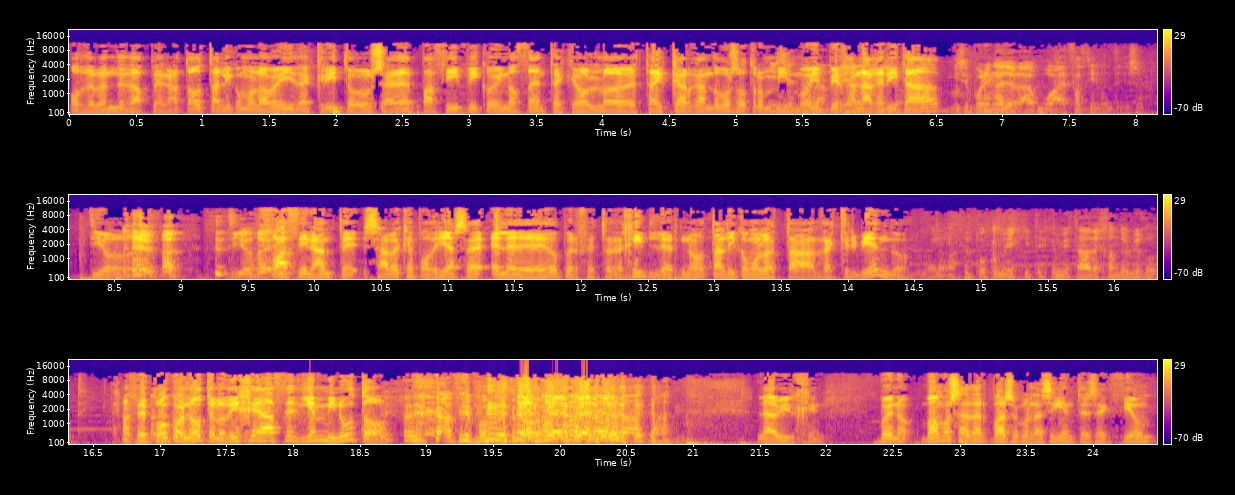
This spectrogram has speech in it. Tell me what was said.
Os deben de dar pena a todos, tal y como lo habéis descrito. Seres pacíficos inocentes que os lo estáis cargando vosotros mismos y empiezan a gritar. Y se ponen a llorar. Buah, es fascinante eso. Tío, Tío, fascinante. Sabes que podría ser el heredero perfecto de Hitler, ¿no? Tal y como lo estás describiendo. Bueno, hace poco me dijiste que me estaba dejando el bigote. Hace poco no, te lo dije hace 10 minutos. Hace poco. La Virgen. Bueno, vamos a dar paso con la siguiente sección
